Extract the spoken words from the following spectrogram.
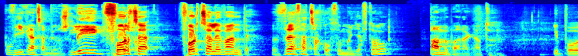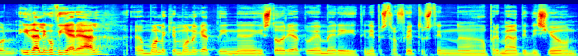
που βγήκαν Champions League. Φόρτσα, φόρτσα Λεβάντε. Δεν θα τσακωθούμε γι' αυτό. Πάμε παρακάτω. Λοιπόν, είδα λίγο Villarreal, ε, μόνο και μόνο για την ε, ιστορία του Έμερι, την επιστροφή του στην ε, Primera Division.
